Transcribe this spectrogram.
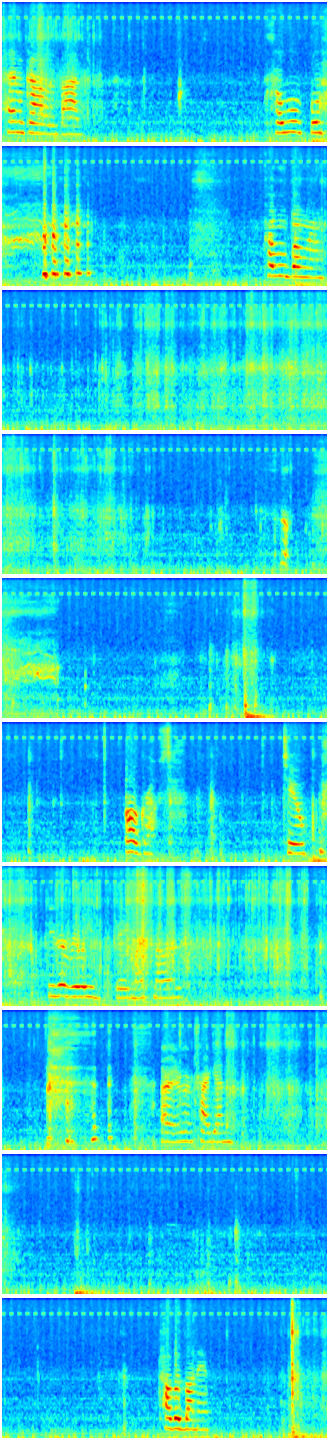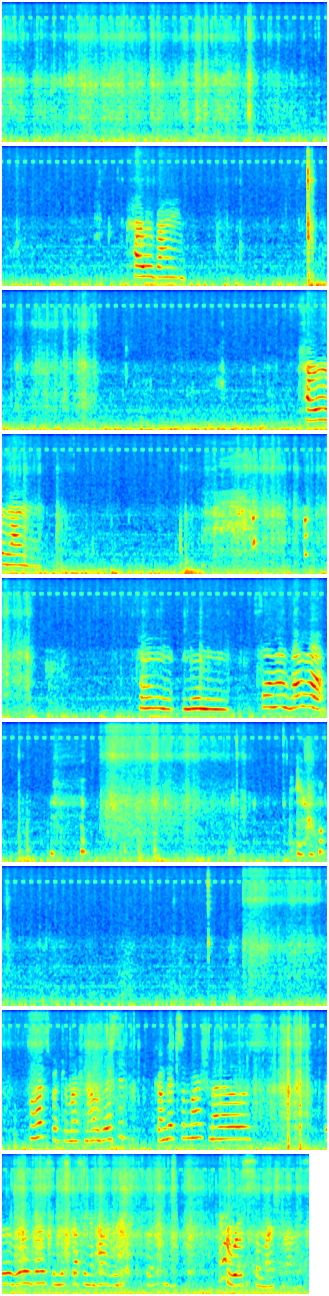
chemical bag. Trouble Trouble bummer. Oh, gross. Two. These are really big marshmallows. Alright, I'm gonna try again. Chubba bunny. Chubba bunny. Cherry run. Mm, mm, mm, Ew. Well, that's a bunch of marshmallows wasted. Come get some marshmallows. They're really gross and disgusting and hard. But, you know, I'm gonna roast some marshmallows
